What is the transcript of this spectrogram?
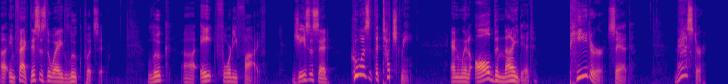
Uh, in fact, this is the way Luke puts it. Luke uh, 8:45. Jesus said, "Who was it that touched me?" And when all denied it, Peter said, "Master,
